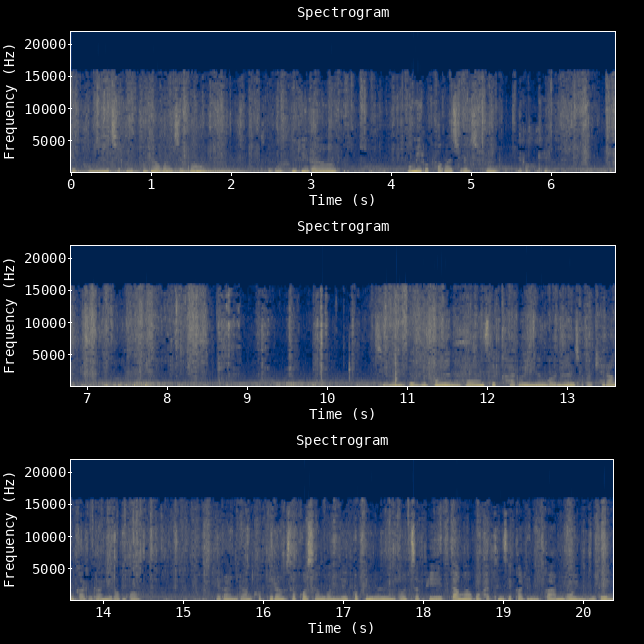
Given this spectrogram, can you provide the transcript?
여기 보면 지금 뿌려가지고 제가 흙이랑 호미로 파가지고 지금 이렇게 지금 여기 보면 하얀색 가루 있는 거는 제가 계란가루랑 이런 거. 계란이랑 커피랑 섞어서 한 건데 커피는 어차피 땅하고 같은 색깔이니까 안 보이는데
